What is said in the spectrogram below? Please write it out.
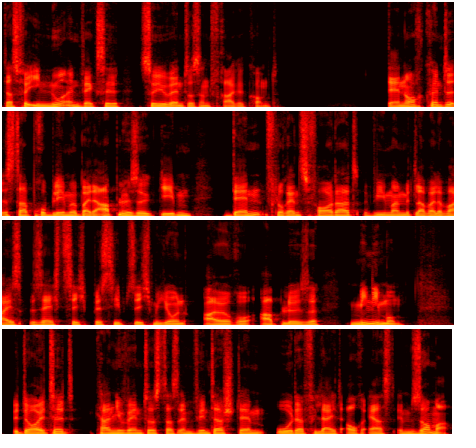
dass für ihn nur ein Wechsel zur Juventus in Frage kommt. Dennoch könnte es da Probleme bei der Ablöse geben, denn Florenz fordert, wie man mittlerweile weiß, 60 bis 70 Millionen Euro Ablöse Minimum. Bedeutet, kann Juventus das im Winter stemmen oder vielleicht auch erst im Sommer?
